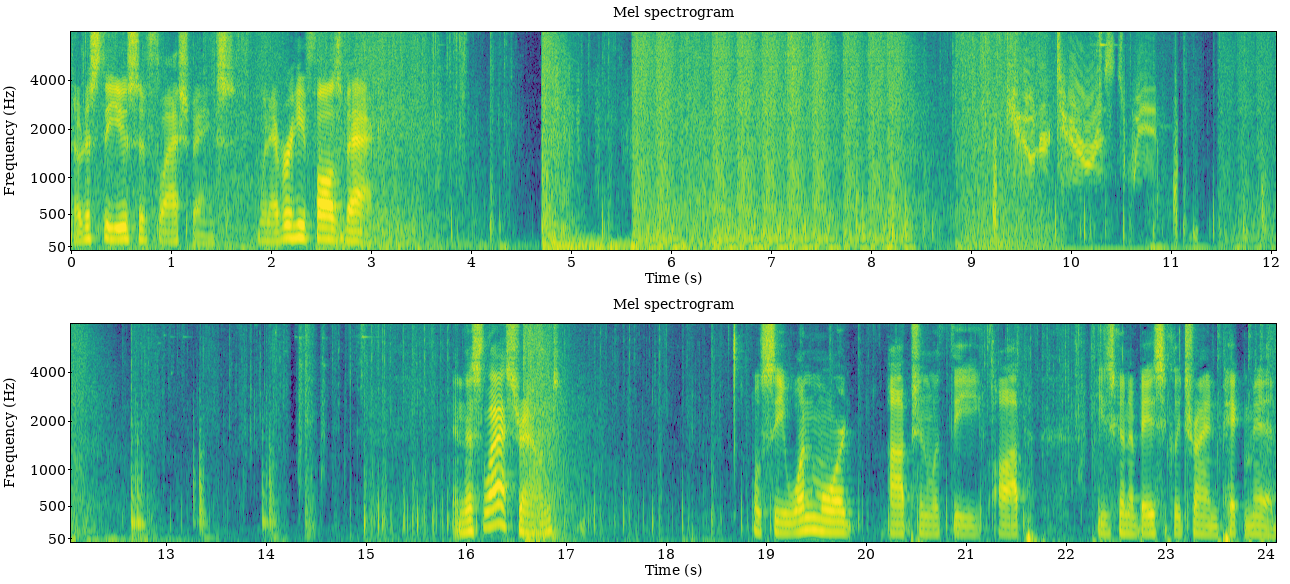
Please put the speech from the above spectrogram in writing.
Notice the use of flashbangs. Whenever he falls back, In this last round, we'll see one more option with the op. He's going to basically try and pick mid.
